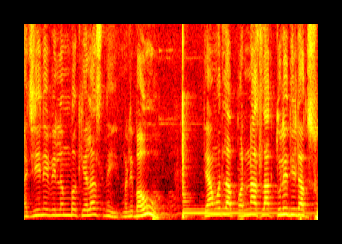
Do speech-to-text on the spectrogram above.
आजीने विलंब केलाच नाही. म्हणजे भाऊ त्यामधला पन्नास लाख तुले ती टाकसू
